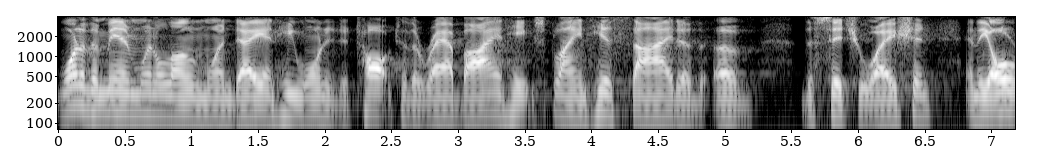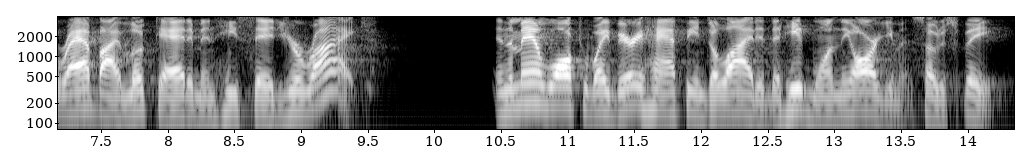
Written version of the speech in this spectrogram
One of the men went alone one day and he wanted to talk to the rabbi, and he explained his side of, of the situation. And the old rabbi looked at him and he said, You're right. And the man walked away very happy and delighted that he'd won the argument, so to speak.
